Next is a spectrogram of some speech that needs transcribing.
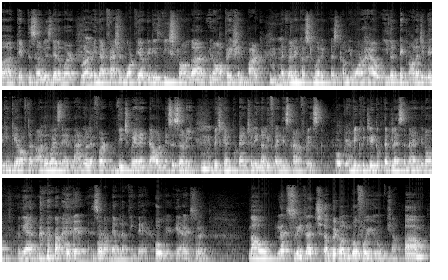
uh, get the service delivered Right. in that fashion what we have did is we strong our you know operation part Mm-hmm. that when a customer request come you want to have either technology taking care of that otherwise a manual effort which weren't all necessary which can potentially nullify this kind of risk. Okay. and we quickly took that lesson and you know we are Okay. sort Okay. of developing there Okay, Yeah. excellent. Now let's retouch a bit on Bro for You. Sure. Um,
